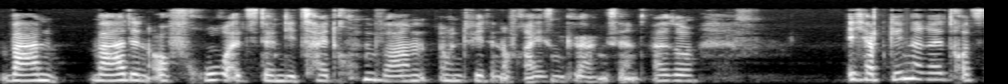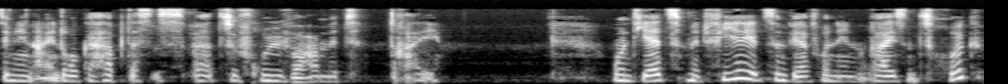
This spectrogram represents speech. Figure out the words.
waren, war dann auch froh, als dann die Zeit rum war und wir dann auf Reisen gegangen sind. Also ich habe generell trotzdem den Eindruck gehabt, dass es äh, zu früh war mit drei. Und jetzt mit vier, jetzt sind wir von den Reisen zurück.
